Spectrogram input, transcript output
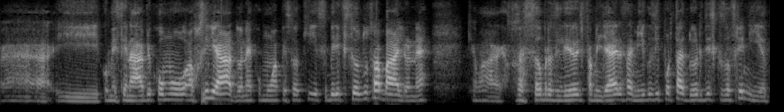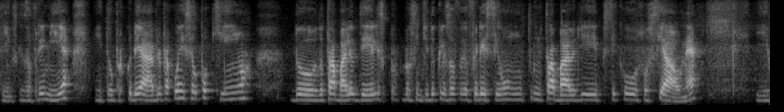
Uh, e comecei na Abre como auxiliado, né? Como uma pessoa que se beneficiou do trabalho, né? Que é uma associação brasileira de familiares, amigos e portadores de esquizofrenia. Eu tenho esquizofrenia, então procurei a Abre para conhecer um pouquinho do, do, trabalho deles, no sentido que eles ofereciam um, um trabalho de psicossocial, né? E,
